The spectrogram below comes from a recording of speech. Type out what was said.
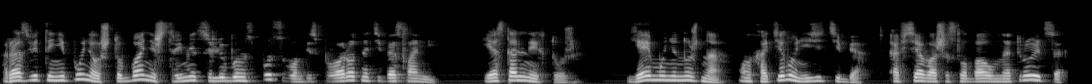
Разве ты не понял, что Баниш стремится любым способом бесповоротно тебя сломить? И остальных тоже. Я ему не нужна, он хотел унизить тебя, а вся ваша слабоумная троица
